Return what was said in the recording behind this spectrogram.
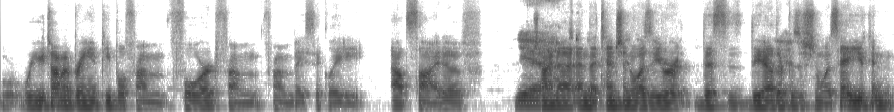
were you talking about bringing people from Ford, from, from basically outside of Yeah. China? And the tension was you were, this is, the other Yeah. position was, hey, you can,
